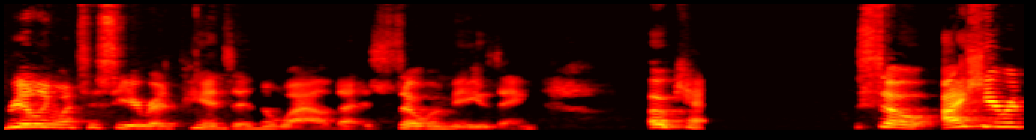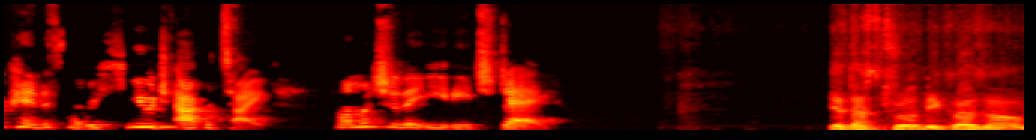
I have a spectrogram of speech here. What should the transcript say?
Really want to see a red panda in the wild. That is so amazing. Okay. So I hear red pandas have a huge appetite. How much do they eat each day? Yeah, that's true because uh,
